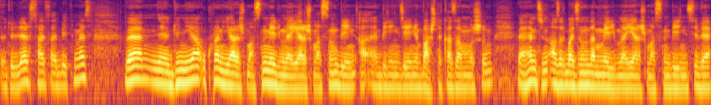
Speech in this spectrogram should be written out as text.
ödüller say say bitmez. Ve e, Dünya Ukrayna yarışmasının, medyumlar yarışmasının birin, birinciliğini başta kazanmışım. Ve hemçinin Azerbaycan'da da medyumlar yarışmasının birincisi ve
